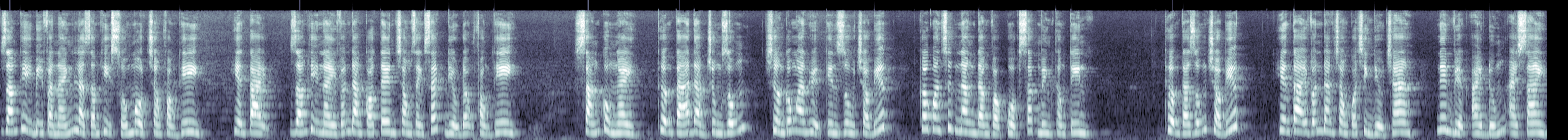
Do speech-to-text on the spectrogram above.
giám thị bị phản ánh là giám thị số 1 trong phòng thi. Hiện tại, giám thị này vẫn đang có tên trong danh sách điều động phòng thi. Sáng cùng ngày, Thượng tá Đàm Trung Dũng, trưởng công an huyện Tiên Du cho biết, cơ quan chức năng đang vào cuộc xác minh thông tin. Thượng tá Dũng cho biết, hiện tại vẫn đang trong quá trình điều tra, nên việc ai đúng ai sai,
